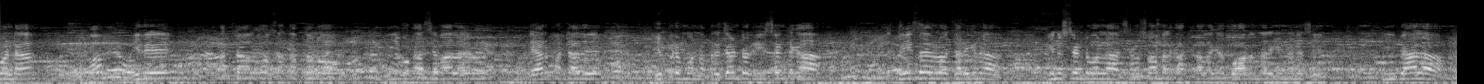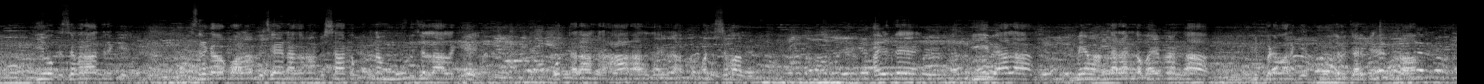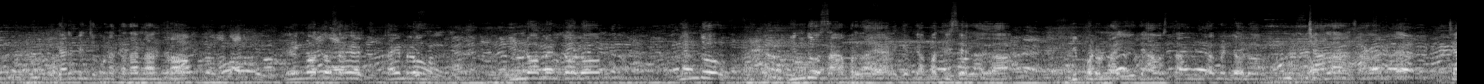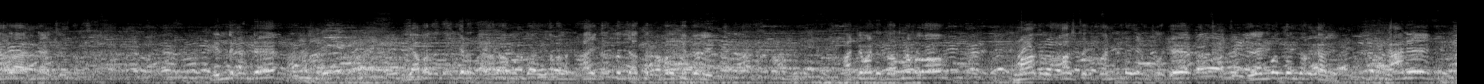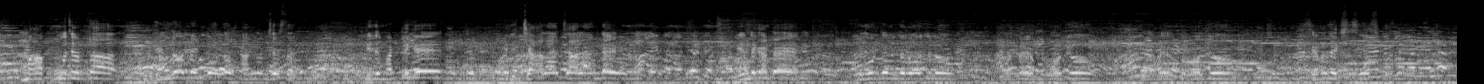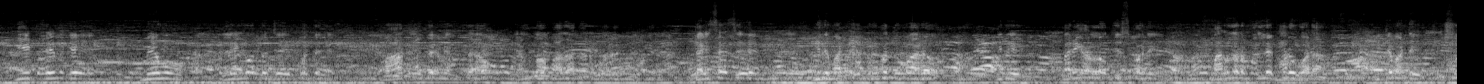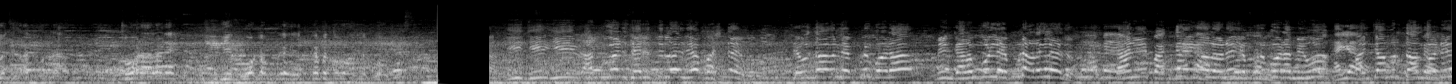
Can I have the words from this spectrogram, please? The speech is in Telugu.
కొండ ఇది పద్నాలుగో శతాబ్దంలో ఈ ఒక శివాలయం ఏర్పడ్డది. ఇప్పుడు మొన్న ప్రజెంట్ రీసెంట్గా శ్రీశైలంలో జరిగిన ఇన్సిడెంట్ వల్ల శివస్వాములకు అక్కలాగే ఘోరం జరిగిందనేసి ఈవేళ ఈ ఒక శివరాత్రికి శ్రీకాకుళం విజయనగరం విశాఖపట్నం మూడు జిల్లాలకి ఉత్తరాంధ్ర ఆరాధన అప్పకొండ శివాలయం. అయితే ఈ వేళ మేము అంగరంగ వైభవంగా ఇప్పటి వరకు పూజలు జరిపించుకున్నాం. జరిపించుకున్న తదనంతరం లింగోత్సవ టైంలో ఇండోమెంటోలు హిందూ హిందూ సాంప్రదాయానికి దెబ్బతీసేలాగా ఇప్పుడున్న ఈ దేవస్థానం ఇండోమెంటోలు చాలా చాలా చాలా అన్యాయం చేస్తారు ఎందుకంటే ఎవరి దగ్గర చాలా ఉందో ఎవరి నాయకత్వం చేస్తారు ఎవరికి తెలియదు. అటువంటి తరుణంలో మాకు లాస్ట్కి పన్నెండు గంటలకే లింగోత్సవం జరగాలి. కానీ మా పూజ అంతా రెండో గంటలో భంగం చేస్తారు ఇది మట్టికి ఇది చాలా చాలా అన్యాయం ఎందుకంటే నూట తొమ్మిది రోజులు నలభై ఒక్క రోజు ఇరవై ఒక్క రోజు శివదీక్ష చేసుకుని ఈ టైంకి మేము లింగోత్వం చేయకపోతే మాకైతే ఎంత ఎంతో బాధాకరంగా దయచేసి ఇది మట్టి ప్రభుత్వం వారు ఇది పరిగణలో తీసుకొని మనందరం మళ్ళీ ఎప్పుడు కూడా ఇటువంటి ఇష్యూ జరగకుండా చూడాలని ఈ కూటమి ప్రభుత్వం వారిని కోరుకుంటున్నాను. ఈ జీ- ఈ అటువంటి చరిత్రలో ఇదే ఫస్ట్ టైం శివదాములు ఎప్పుడు కూడా మేము గర్భగుళ్ళు ఎప్పుడు అడగలేదు. కానీ పక్కన ఎప్పుడు కూడా మేము పంచామృతాలతోటి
